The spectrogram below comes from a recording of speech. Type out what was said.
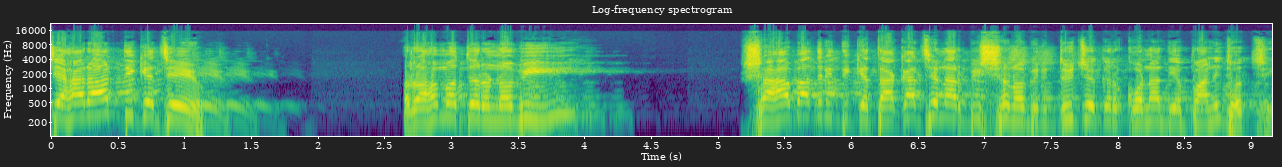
চেহারার দিকে চেয়ে রহমতের নবী সাহাবাদের দিকে তাকাচ্ছেন আর বিশ্ব নবীর দুই চোখের কোনা দিয়ে পানি ঝরছে।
